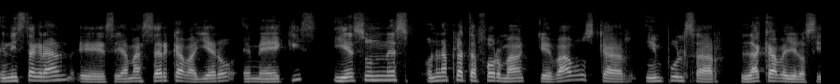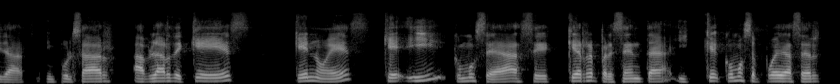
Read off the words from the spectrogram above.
en Instagram se llama Ser Caballero MX y es, un, es una plataforma que va a buscar impulsar la caballerosidad, impulsar hablar de qué es, qué no es, qué y cómo se hace, qué representa y qué, cómo se puede hacer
